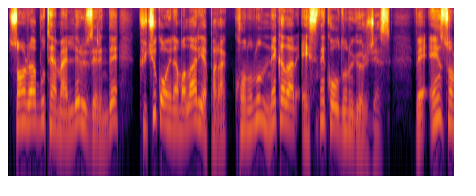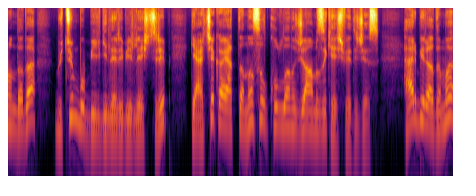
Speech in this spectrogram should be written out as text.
Sonra bu temeller üzerinde küçük oynamalar yaparak konunun ne kadar esnek olduğunu göreceğiz. Ve en sonunda da bütün bu bilgileri birleştirip gerçek hayatta nasıl kullanacağımızı keşfedeceğiz. Her bir adımı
